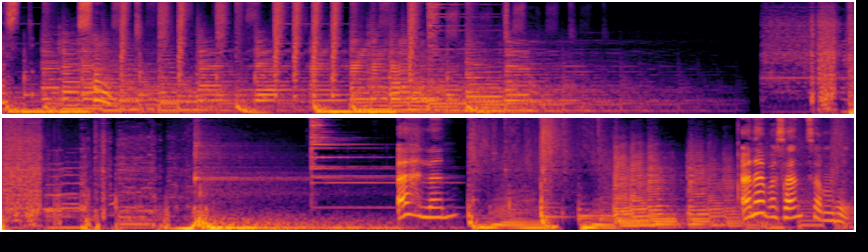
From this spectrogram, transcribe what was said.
بودكاست صوت. أهلا. أنا بسنت سمهوت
